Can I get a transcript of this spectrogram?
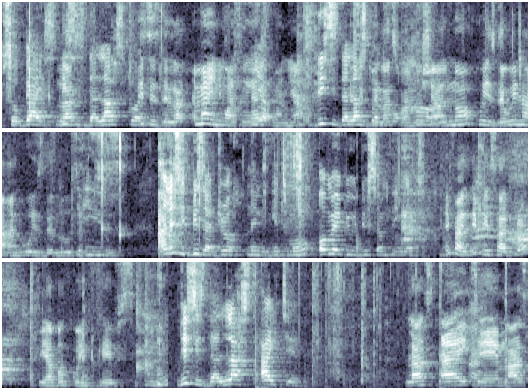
So guys, Last- this is the last one. This is the last. Mine was the last Yeah. one, yeah. This is the this last is the one. last one. We shall know who is the winner and who is the loser. Please. Unless it be a draw, and then you get more, or maybe we do something else. If I if it's a draw, we are both going to KFC. This is the last item. Last item, last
